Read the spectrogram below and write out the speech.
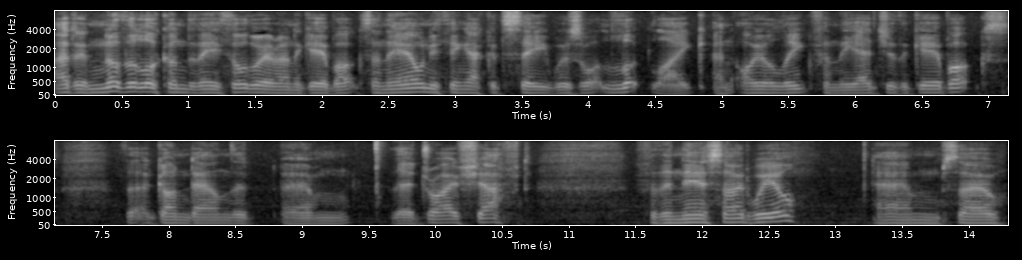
had another look underneath all the way around the gearbox and the only thing I could see was what looked like an oil leak from the edge of the gearbox that had gone down the, um, the drive shaft for the near side wheel. Um, so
